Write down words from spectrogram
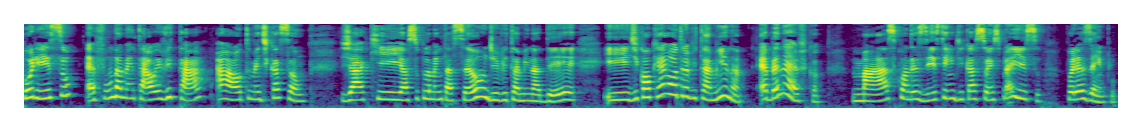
Por isso, é fundamental evitar a automedicação, já que a suplementação de vitamina D e de qualquer outra vitamina é benéfica, mas quando existem indicações para isso. Por exemplo,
